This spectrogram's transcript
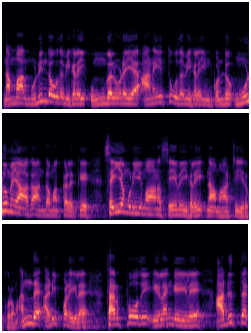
நம்மால் முடிந்த உதவிகளை உங்களுடைய அனைத்து உதவிகளையும் கொண்டு முழுமையாக அந்த மக்களுக்கு செய்ய முடியுமான சேவைகளை நாம் ஆற்றியிருக்கிறோம் அந்த அடிப்படையில் தற்போது இலங்கையிலே அடுத்த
